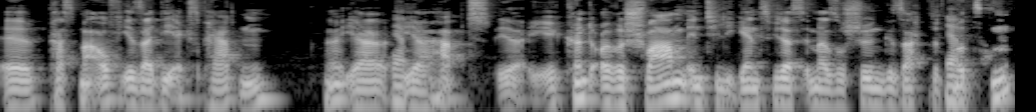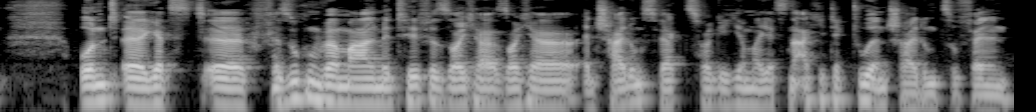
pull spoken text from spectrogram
äh, passt mal auf, ihr seid die Experten. Ne? Ihr, ja. ihr habt, ihr, ihr könnt eure Schwarmintelligenz, wie das immer so schön gesagt wird, ja. nutzen. Und äh, jetzt äh, versuchen wir mal mit Hilfe solcher solcher Entscheidungswerkzeuge hier mal jetzt eine Architekturentscheidung zu fällen.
